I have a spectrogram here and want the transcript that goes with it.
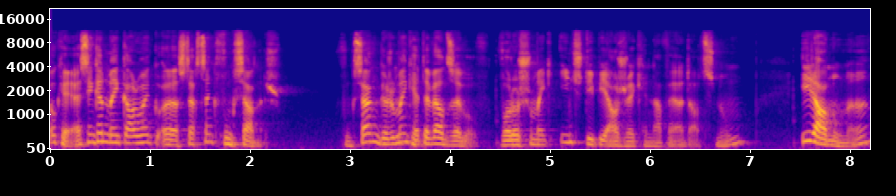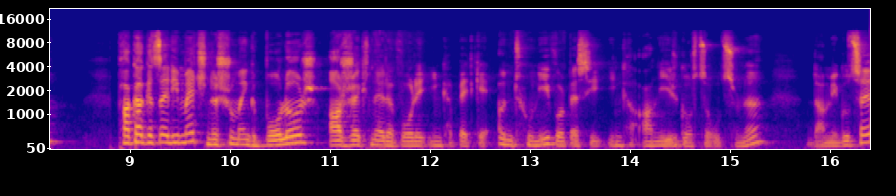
Okay, այսինքն մենք կարող ենք ստեղծենք ֆունկցիաներ Ֆունկցիան գրում ենք հետևյալ ձևով. որոշում ենք ինչ տիպի արժեք է նա վերադարձնում, իր անունը, փակագծերի մեջ նշում ենք բոլոր արժեքները, որը ինքը պետք է ընդունի, որպեսզի ինքը անի իր գործողությունը, դա միգուցե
